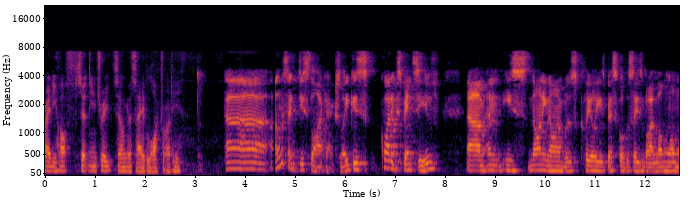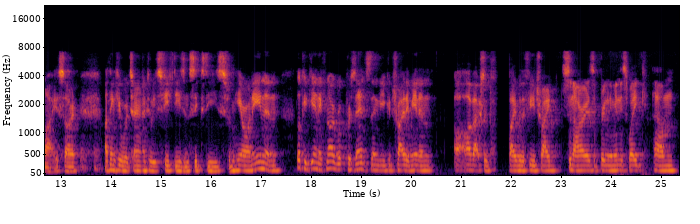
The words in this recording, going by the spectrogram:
Brady Hough certainly intrigued, so I'm going to say like right here. Uh, I'm going to say dislike actually, because quite expensive. Um, and his 99 was clearly his best score of the season by a long, long way. So I think he'll return to his 50s and 60s from here on in. And look, again, if no Rook presents, then you could trade him in. And I've actually played with a few trade scenarios of bringing him in this week. Um,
